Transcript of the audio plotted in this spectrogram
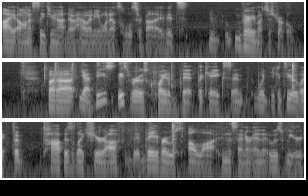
I honestly do not know how anyone else will survive. It's very much a struggle. But uh, yeah, these these rose quite a bit. The cakes and what you can see, like the top is like sheared off. They rose a lot in the center, and it was weird.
